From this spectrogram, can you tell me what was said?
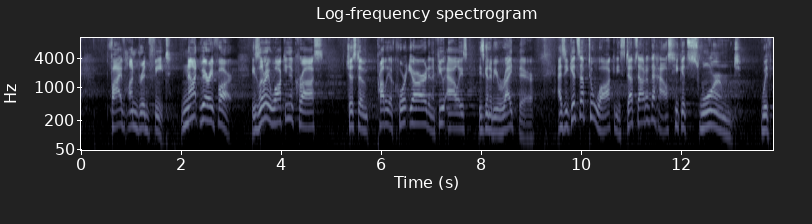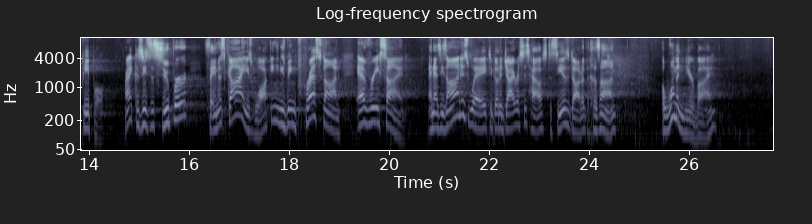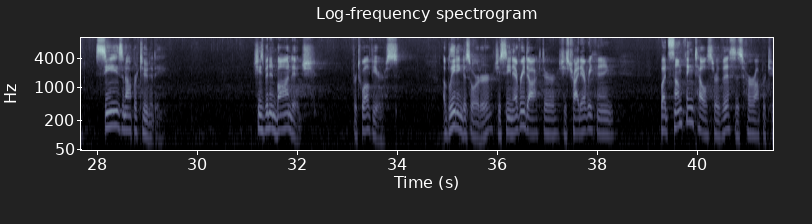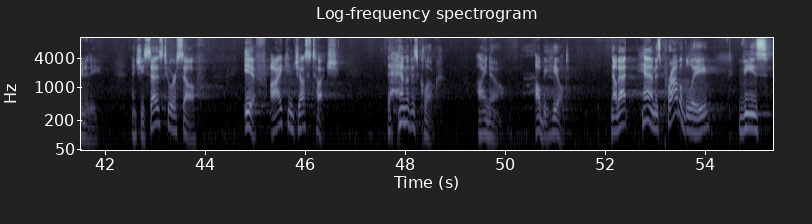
500 feet, not very far. He's literally walking across just a, probably a courtyard and a few alleys. He's going to be right there. As he gets up to walk and he steps out of the house, he gets swarmed with people, right? Because he's a super famous guy. He's walking and he's being pressed on every side. And as he's on his way to go to Jairus' house to see his daughter, the Chazan, a woman nearby sees an opportunity. She's been in bondage for 12 years, a bleeding disorder. She's seen every doctor, she's tried everything, but something tells her this is her opportunity. And she says to herself, If I can just touch the hem of his cloak, I know I'll be healed. Now, that hem is probably these,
